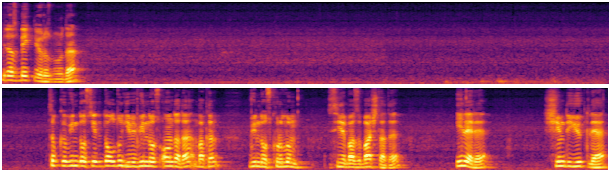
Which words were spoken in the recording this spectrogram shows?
Biraz bekliyoruz burada. Tıpkı Windows 7'de olduğu gibi Windows 10'da da bakın Windows kurulum sihirbazı başladı. İleri şimdi yükle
